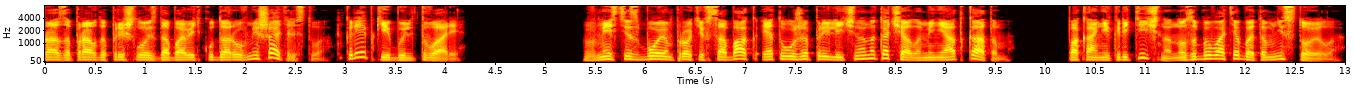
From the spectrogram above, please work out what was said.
раза, правда, пришлось добавить к удару вмешательство. Крепкие были твари. Вместе с боем против собак это уже прилично накачало меня откатом. Пока не критично, но забывать об этом не стоило.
